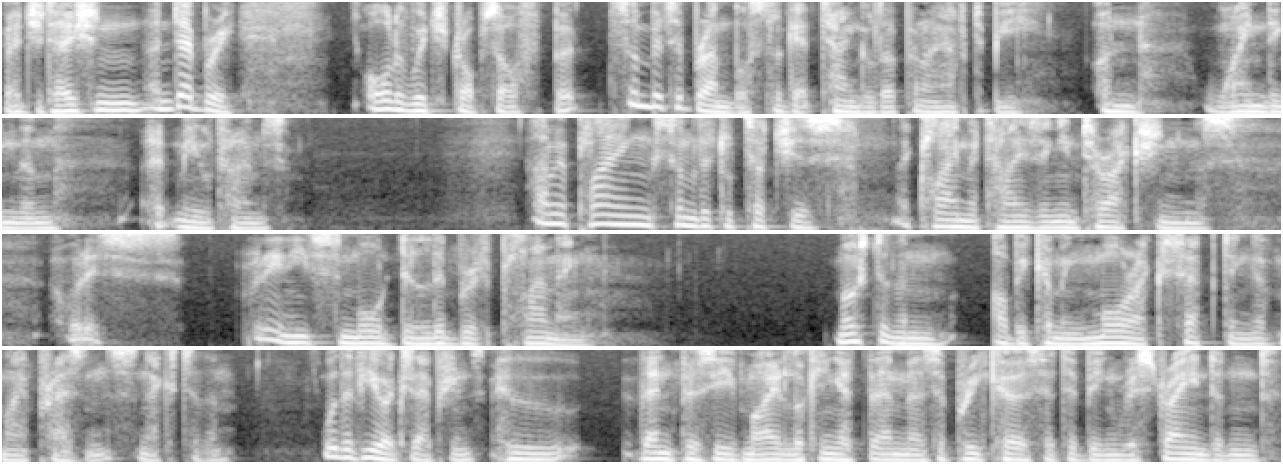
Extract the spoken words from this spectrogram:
vegetation and debris, all of which drops off, but some bits of bramble still get tangled up, and I have to be unwinding them at mealtimes. I'm applying some little touches, acclimatizing interactions, but it really needs some more deliberate planning. Most of them are becoming more accepting of my presence next to them, with a few exceptions, who then perceive my looking at them as a precursor to being restrained and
